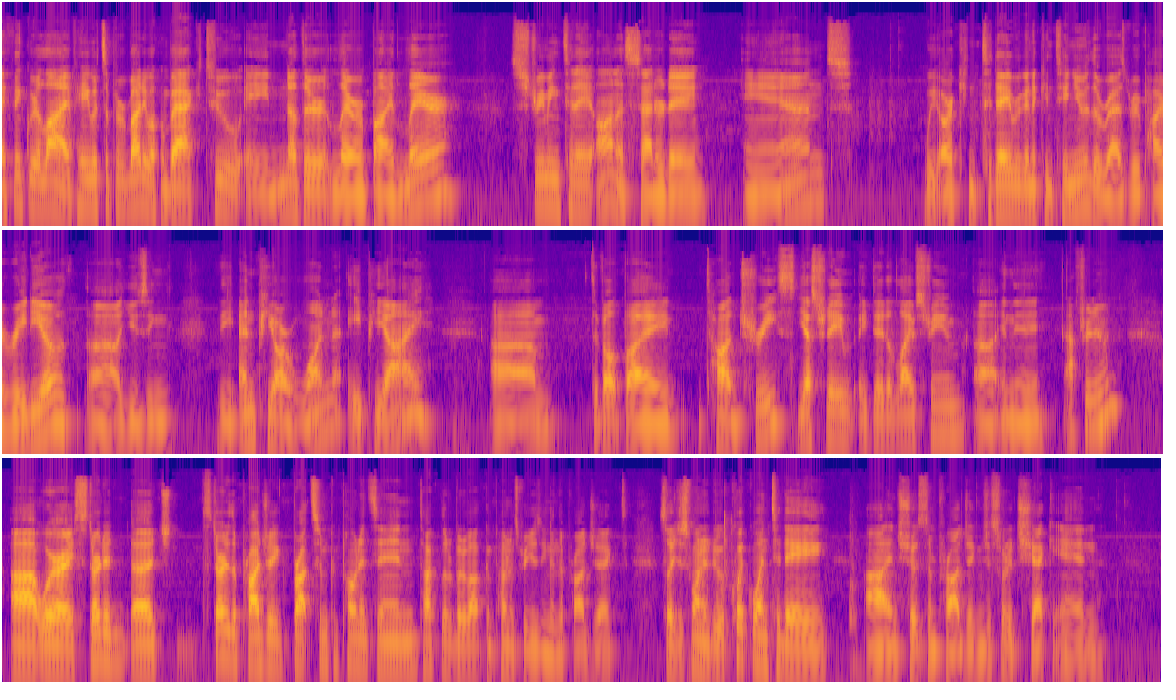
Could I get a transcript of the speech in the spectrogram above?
I think we're live. Hey, what's up, everybody? Welcome back to another Layer by Layer. Streaming today on a Saturday, and we are today we're going to continue the Raspberry Pi Radio uh, using the NPR One API, um, developed by Todd Treece. Yesterday, I did a live stream uh, in the afternoon. Uh, where I started uh, started the project, brought some components in, talked a little bit about components we're using in the project. So I just wanted to do a quick one today uh, and show some project and just sort of check in.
